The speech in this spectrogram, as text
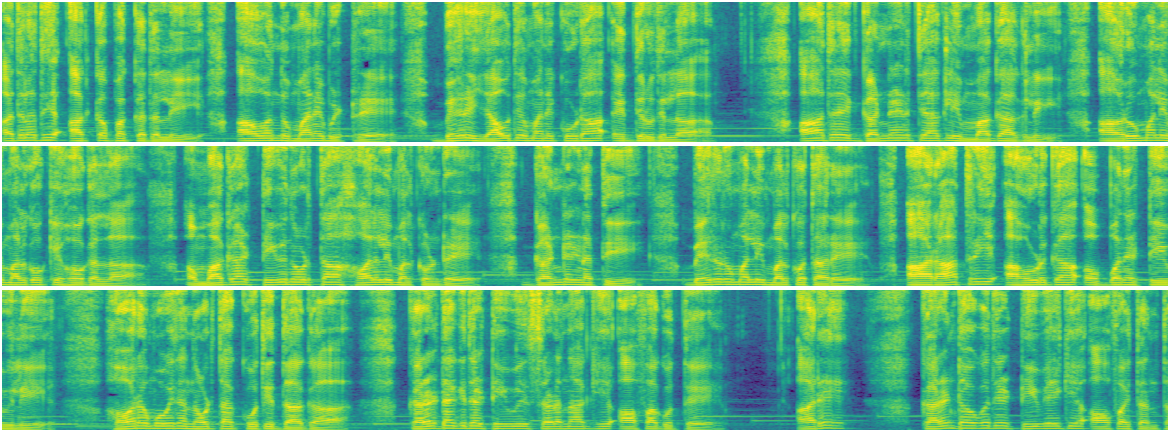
ಅದಲ್ಲದೆ ಅಕ್ಕಪಕ್ಕದಲ್ಲಿ ಆ ಒಂದು ಮನೆ ಬಿಟ್ಟರೆ ಬೇರೆ ಯಾವುದೇ ಮನೆ ಕೂಡ ಎದ್ದಿರುವುದಿಲ್ಲ ಆದರೆ ಗಂಡ ಹೆಂಡತಿ ಆಗಲಿ, ಮಗ ಆಗಲಿ, ಆ ರೂಮಲ್ಲಿ ಮಲ್ಗೋಕೆ ಹೋಗಲ್ಲ. ಮಗ ಮಗ ಟಿವಿ ನೋಡ್ತಾ ಹಾಲಲ್ಲಿ ಮಲ್ಕೊಂಡ್ರೆ ಗಂಡ ಹೆಂಡತಿ ಬೇರೆ ರೂಮಲ್ಲಿ ಮಲ್ಕೋತಾರೆ. ಆ ರಾತ್ರಿ ಆ ಹುಡುಗ ಒಬ್ಬನೇ ಟಿವಿಲಿ ಹೊರ ಮೂವಿನ ನೋಡ್ತಾ ಕೂತಿದ್ದಾಗ ಕರೆಂಟ್ ಆಗಿದ್ದ ಟಿವಿ ಸಡನ್ ಆಗಿ ಆಫ್ ಆಗುತ್ತೆ. ಅರೆ ಕರೆಂಟ್ ಹೋಗೋದೇ ಟಿ ವಿಗೆ ಆಫ್ ಆಯ್ತಂತ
